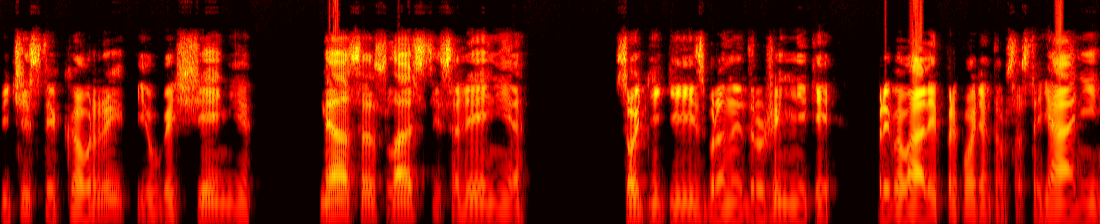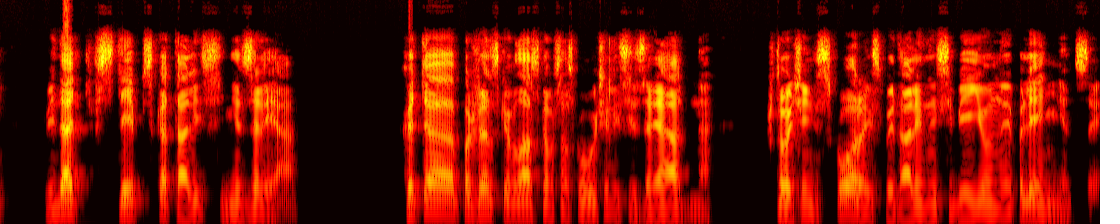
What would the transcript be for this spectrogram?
и чистые ковры, и угощения, мясо, сласти, соленья. Сотники и избранные дружинники пребывали в приподнятом состоянии, видать, в степь скатались не зря хотя по женским ласкам соскучились изрядно, что очень скоро испытали на себе юные пленницы.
